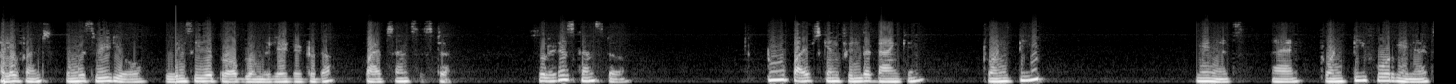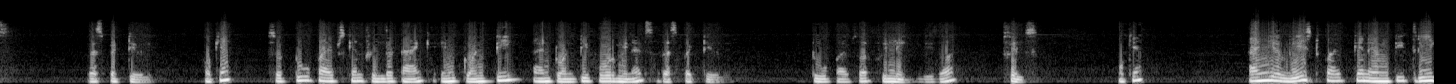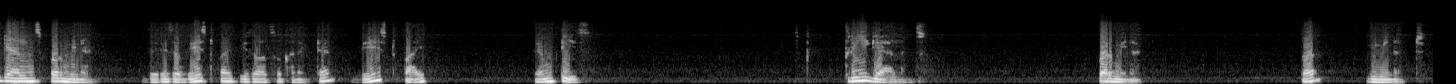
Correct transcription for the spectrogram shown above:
Hello friends, in this video we will see a problem related to the pipes and cistern. So let us consider two pipes can fill the tank in 20 minutes and 24 minutes respectively. Okay, so two pipes can fill the tank in 20 and 24 minutes respectively. Two pipes are filling, these are fills. Okay, and a waste pipe can empty 3 gallons per minute there is a waste pipe is also connected. Waste pipe empties 3 gallons per minute per minute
